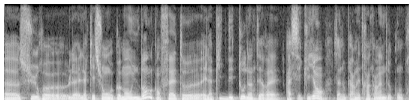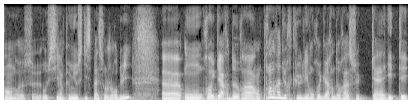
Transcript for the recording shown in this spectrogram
euh, sur euh, la, question comment une banque, en fait, euh, elle applique des taux d'intérêt à ses clients. Ça nous permettra quand même de comprendre aussi un peu mieux ce qui se passe aujourd'hui. on regardera, on prendra du recul et on regardera ce qu'a été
